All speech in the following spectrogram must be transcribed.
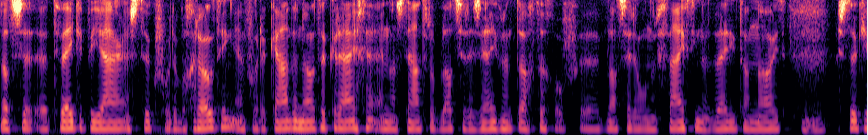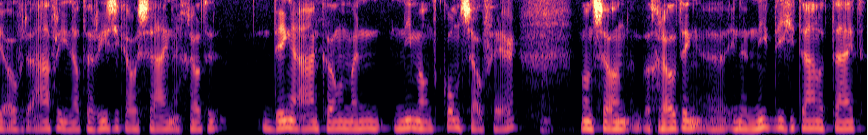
dat ze uh, twee keer per jaar een stuk voor de begroting en voor de kadernota krijgen. En dan staat er op bladzijde 87 of uh, bladzijde 115, dat weet ik dan nooit, mm -hmm. een stukje over de AVRI. En dat er risico's zijn en grote dingen aankomen, maar niemand komt zo ver. Mm -hmm. Want zo'n begroting uh, in de niet-digitale tijd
